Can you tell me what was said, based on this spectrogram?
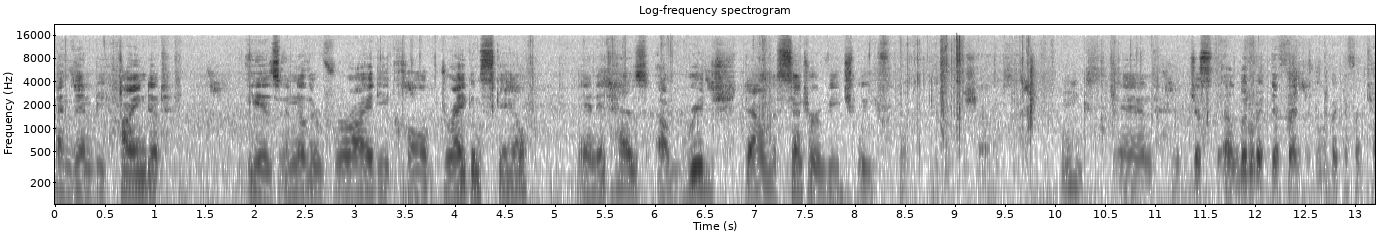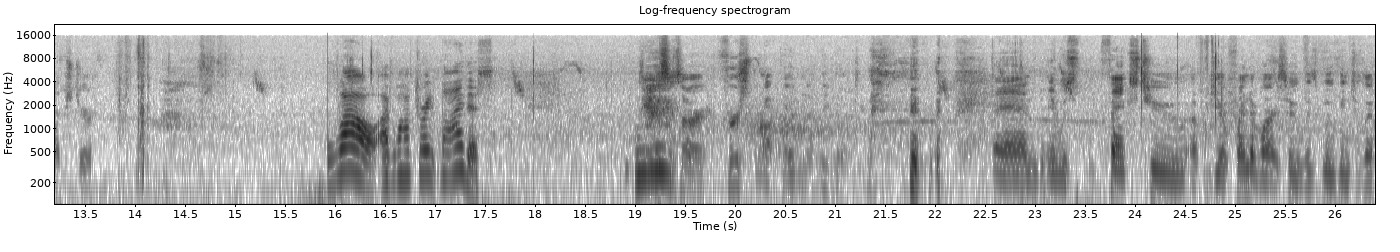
And then behind it is another variety called Dragon Scale, and it has a ridge down the center of each leaf. Thanks. And just a little bit different, a little bit different texture. Wow, I walked right by this. So this is our first rock garden that we built. and it was thanks to a dear friend of ours who was moving to the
